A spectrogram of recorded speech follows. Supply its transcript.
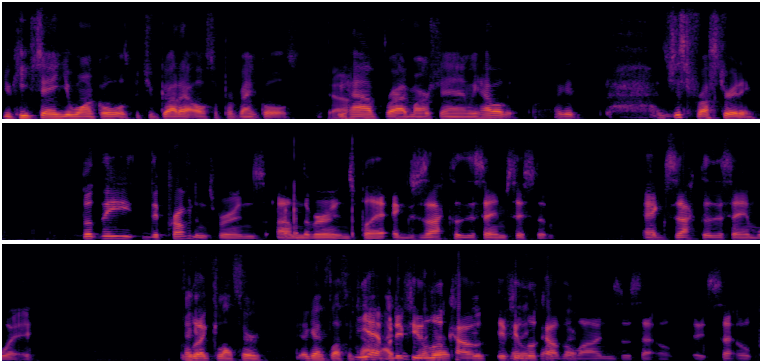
You keep saying you want goals, but you've got to also prevent goals. We have Brad Marchand. We have all the like. It, it's just frustrating. But the the Providence Bruins and the Bruins play exactly the same system, exactly the same way. against lesser against lesser talent. Yeah, but think if you look Hawks how is if you an look how the player. lines are set up, it's set up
